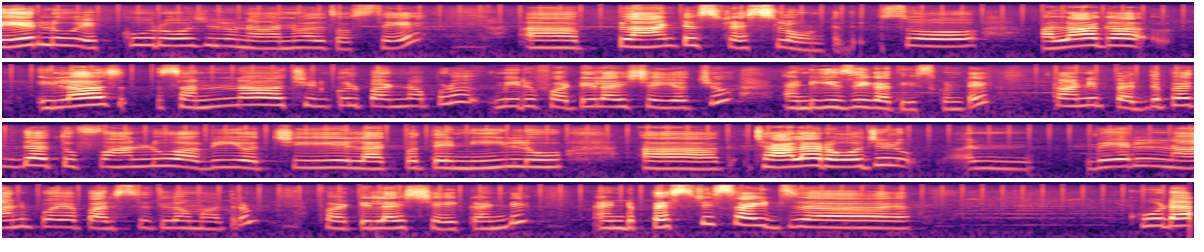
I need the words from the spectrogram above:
వేర్లు ఎక్కువ రోజులు నానవలసి వస్తే ప్లాంట్ స్ట్రెస్లో ఉంటుంది. సో అలాగా ఇలా సన్న చినుకులు పడినప్పుడు మీరు ఫర్టిలైజ్ చేయొచ్చు అండ్ ఈజీగా తీసుకుంటే. కానీ పెద్ద పెద్ద తుఫాన్లు అవి వచ్చి లేకపోతే నీళ్ళు చాలా రోజులు వేర్లు నానిపోయే పరిస్థితిలో మాత్రం ఫర్టిలైజ్ చేయకండి. అండ్ పెస్టిసైడ్స్ కూడా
